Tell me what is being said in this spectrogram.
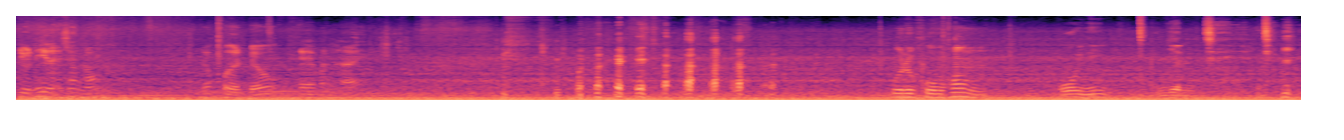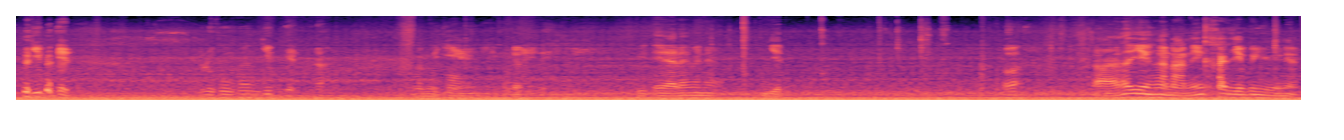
อยู่นี่แหละช่างน้องเดี๋ยวเปิดเดี๋ยวแอร์มันหาย อุณหภูมิห้อง โอ้ยนี่เย็นยี่สิบเอ็ดอุณหภูมิห้องยี่สิบเอ็ดนะมันไม่มีแย่ปิดแอร์ได้ไหมเนี่ย เย็นเออ แต่ถ้ายิงขนาดนี้ใครจะไปอยู่เนี่ย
